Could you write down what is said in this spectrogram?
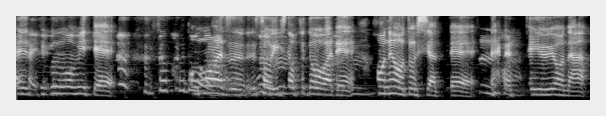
えー、自分を見て思わずそうイソップ童話で骨を落としちゃって、っていうような、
